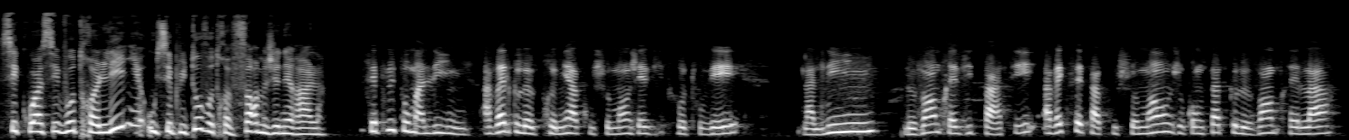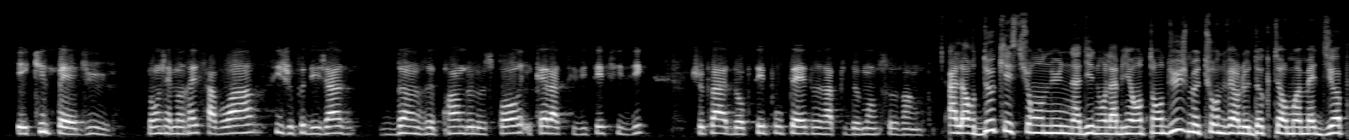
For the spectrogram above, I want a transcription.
C'est quoi? C'est votre ligne ou c'est plutôt votre forme générale? C'est plutôt ma ligne. Avec le premier accouchement, j'ai vite retrouvé la ligne, le ventre est vite parti. Avec cet accouchement, je constate que le ventre est là et qu'il perdure. Donc j'aimerais savoir si je peux déjà d'un reprendre le sport et quelle activité physique je peux adopter pour perdre rapidement ce ventre. Alors deux questions en une, Nadine, on l'a bien entendu. Je me tourne vers le docteur Mohamed Diop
